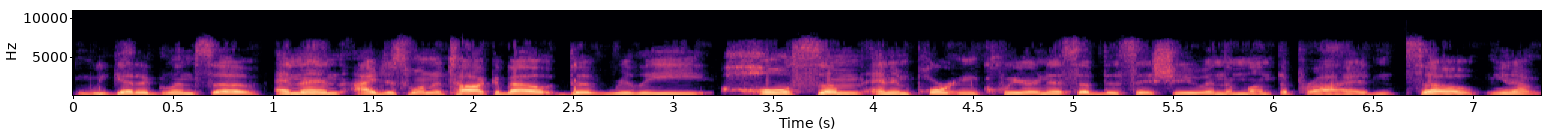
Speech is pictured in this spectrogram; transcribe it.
we get a glimpse of. And then I just want to talk about the really wholesome and important queerness of this issue in the month of Pride. So, you know,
